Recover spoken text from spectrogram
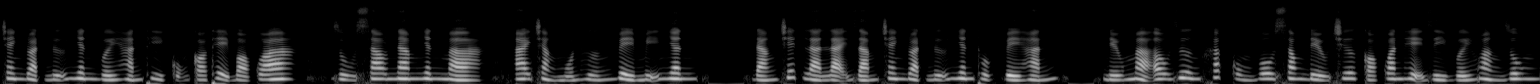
Tranh đoạt nữ nhân với hắn thì cũng có thể bỏ qua. Dù sao nam nhân mà, ai chẳng muốn hướng về mỹ nhân. Đáng chết là lại dám tranh đoạt nữ nhân thuộc về hắn. Nếu mà Âu Dương Khắc cùng vô song đều chưa có quan hệ gì với Hoàng Dung,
